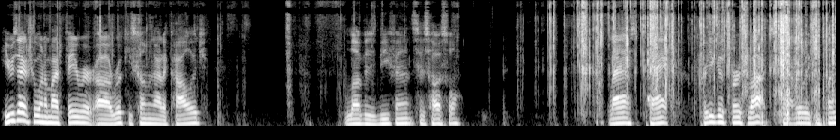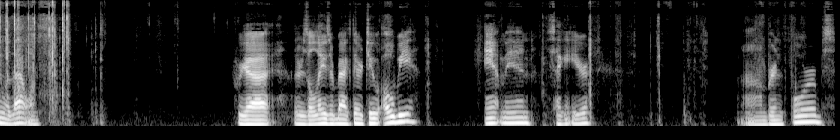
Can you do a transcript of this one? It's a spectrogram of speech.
He was actually one of my favorite uh, rookies coming out of college. Love his defense, his hustle. Last pack. Pretty good first box. Can't really complain with that one. We got, there's a laser back there too. Obi, Ant-Man, second year. Um, Bryn Forbes,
